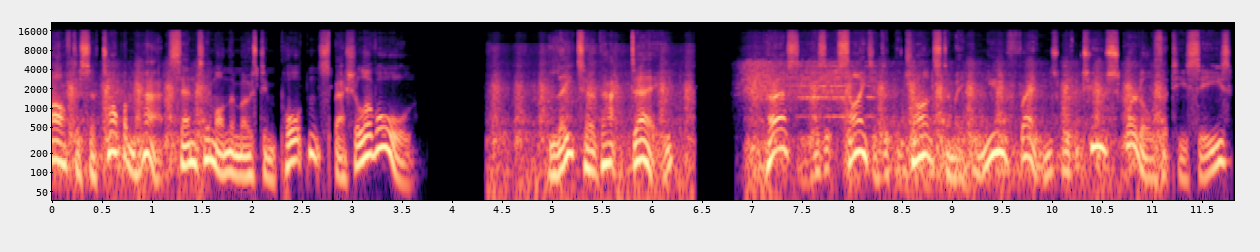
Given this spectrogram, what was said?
after Sir Topham Hatt sent him on the most important special of all. Later that day, Percy is excited at the chance to make new friends with two squirrels that he sees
